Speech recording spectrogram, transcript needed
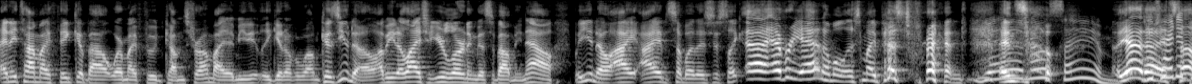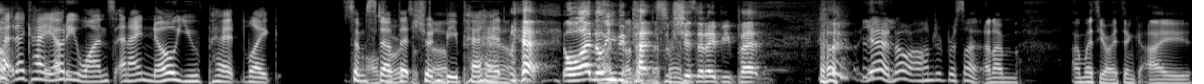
Anytime I think about where my food comes from, I immediately get overwhelmed. Because you know, I mean, Elijah, you're learning this about me now, but you know, I I am someone that's just like, uh, every animal is my best friend. yeah, and no, so- same. Yeah, no, you tried to tough. pet a coyote once, and I know you've pet like some All stuff that shouldn't be pet. yeah. Yeah. Oh, I know Why you've been petting some friends? shit that I'd be petting. yeah, no, hundred percent. And I'm I'm with you. I think I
